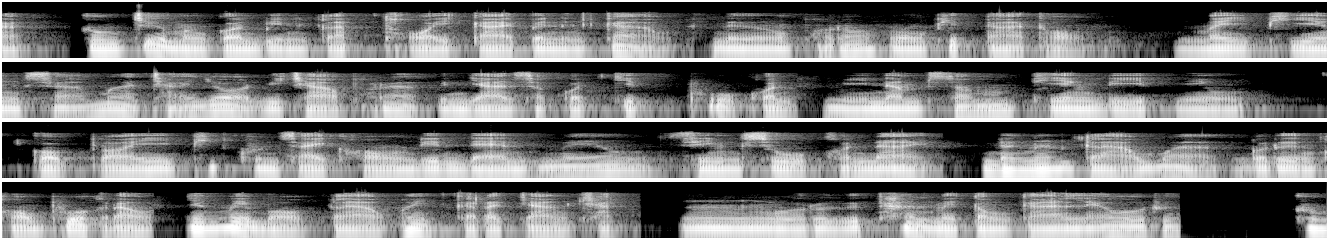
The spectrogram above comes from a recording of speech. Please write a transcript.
รักคงชื่อมังกรบินกลับถอยกายไปหนึ่งก้าวเนื่องเพราะหงพิตาทอง ไม่เพียงสามารถใช้ยอดวิชาพรากวิญญาณสะกดจิตผู้คนมีนำซ้ำเพียงดีดนิ้ว ก็ปล่อยพิษคุณใสของดินแดนแมวสิงสู่คนได้ ดังนั้นกล่าวว่าเรื่องของพวกเรายังไม่บอกกล่าวให้กระจ่างชัดหรือท่านไม่ต้องการแล้วหรือคง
